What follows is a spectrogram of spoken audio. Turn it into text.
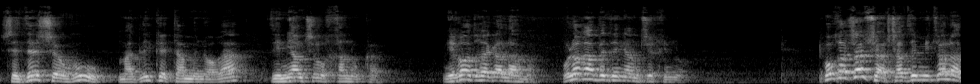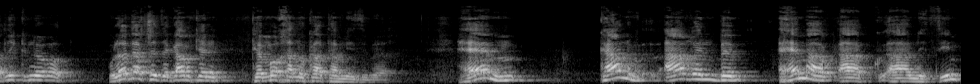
שזה שהוא מדליק את המנורה זה עניין של חנוכה. נראה עוד רגע למה. הוא לא ראה בזה עניין של חינוך. הוא חשב שעכשיו זה מצווה להדליק נרות. הוא לא יודע שזה גם כן כמו חנוכת המזבח. הם, כאן ארן, הם הניסים,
